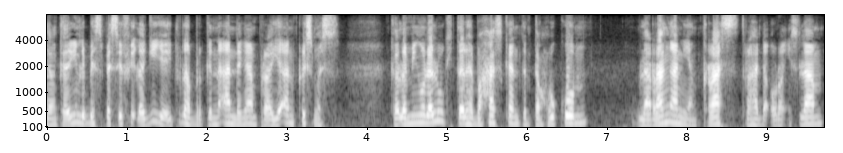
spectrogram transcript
Dan kali ini lebih spesifik lagi iaitulah berkenaan dengan perayaan Christmas. Kalau minggu lalu kita dah bahaskan tentang hukum larangan yang keras terhadap orang Islam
